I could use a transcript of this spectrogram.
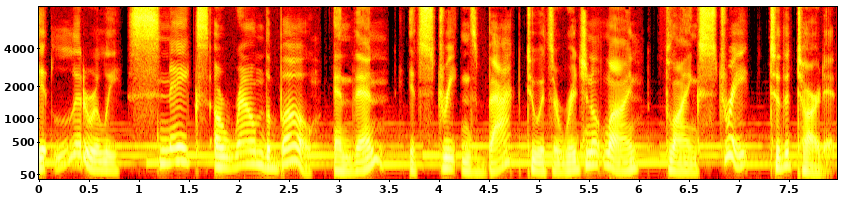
It literally snakes around the bow, and then it straightens back to its original line, flying straight to the target.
